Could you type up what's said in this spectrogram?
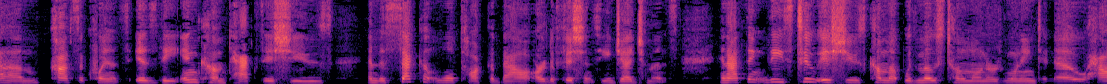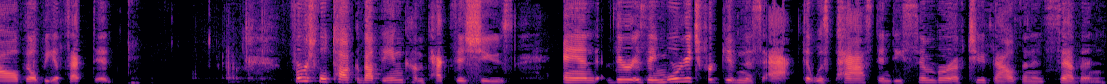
um, consequence is the income tax issues, and the second we'll talk about are deficiency judgments. And I think these two issues come up with most homeowners wanting to know how they'll be affected. First, we'll talk about the income tax issues. And there is a Mortgage Forgiveness Act that was passed in December of 2007.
